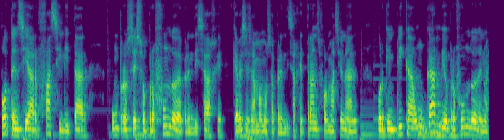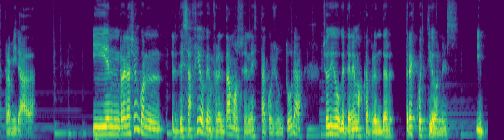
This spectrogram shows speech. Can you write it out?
potenciar, facilitar un proceso profundo de aprendizaje, que a veces llamamos aprendizaje transformacional, porque implica un cambio profundo de nuestra mirada. Y en relación con el desafío que enfrentamos en esta coyuntura, yo digo que tenemos que aprender tres cuestiones y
